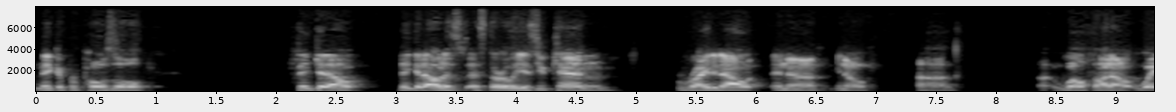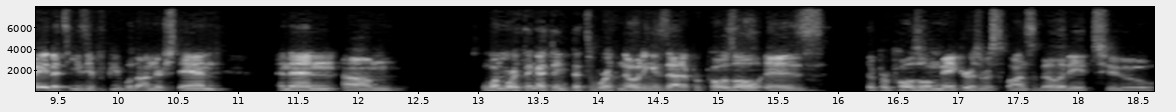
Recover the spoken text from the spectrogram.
make a proposal, think it out, think it out as, as thoroughly as you can, write it out in a, you know, uh, well thought out way that's easy for people to understand. And then um, one more thing I think that's worth noting is that a proposal is the proposal maker's responsibility to,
